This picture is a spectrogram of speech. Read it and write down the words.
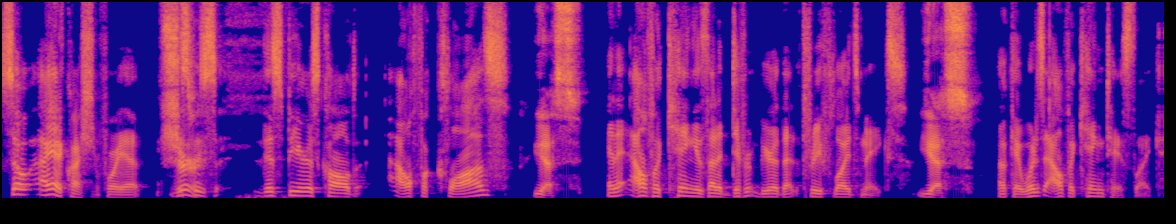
So I got a question for you. Sure. This was this beer is called Alpha Claus. yes. And Alpha King is that a different beer that Three Floyds makes? Yes. Okay, what does Alpha King taste like?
